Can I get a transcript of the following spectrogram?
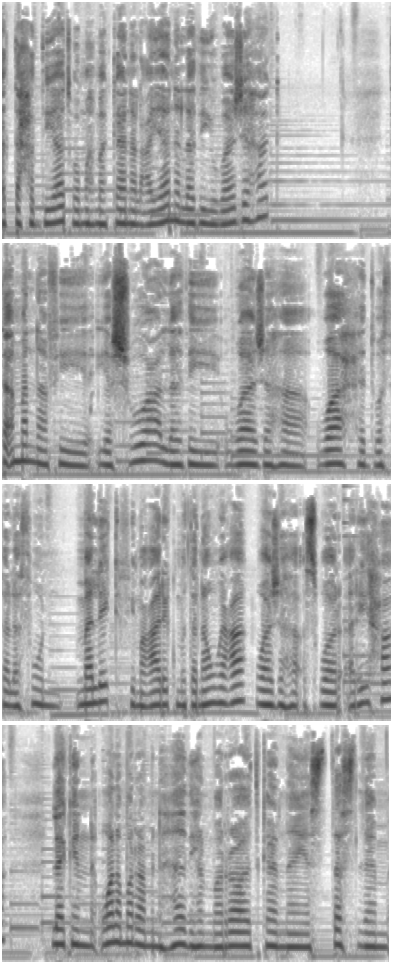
التحديات ومهما كان العيان الذي يواجهك تأملنا في يشوع الذي واجه 31 ملك في معارك متنوعة واجه أسوار أريحة لكن ولا مرة من هذه المرات كان يستسلم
